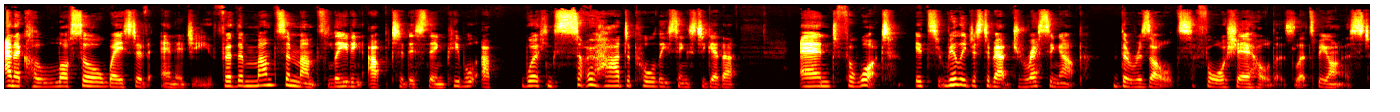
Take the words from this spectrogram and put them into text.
and a colossal waste of energy. For the months and months leading up to this thing, people are working so hard to pull these things together. And for what? It's really just about dressing up the results for shareholders, let's be honest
